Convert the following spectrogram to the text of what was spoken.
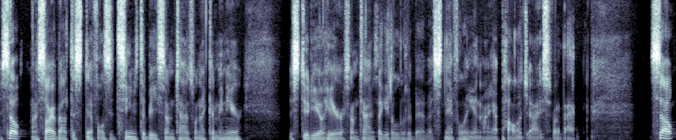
So I'm sorry about the sniffles. It seems to be sometimes when I come in here, the studio here, sometimes I get a little bit of a sniffly, and I apologize for that. So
